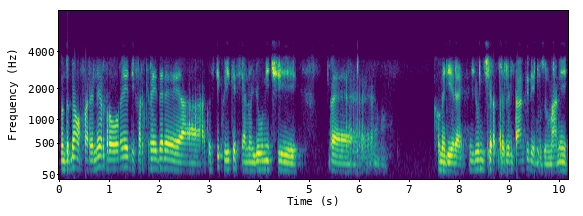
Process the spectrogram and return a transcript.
non dobbiamo fare l'errore di far credere a, a questi qui che siano gli unici, eh, come dire, gli unici rappresentanti dei musulmani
